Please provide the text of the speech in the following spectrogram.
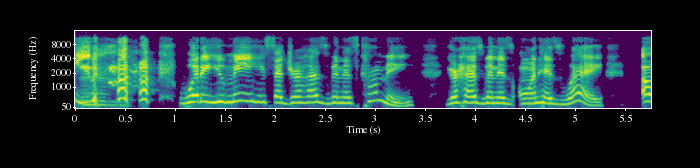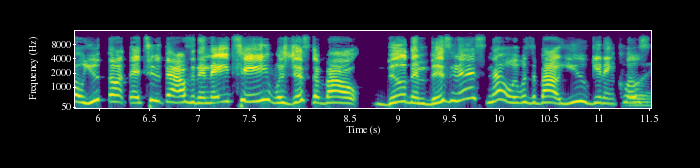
mean? Mm. what do you mean? He said, Your husband is coming. Your husband is on his way oh, you thought that 2018 was just about building business? No, it was about you getting closer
